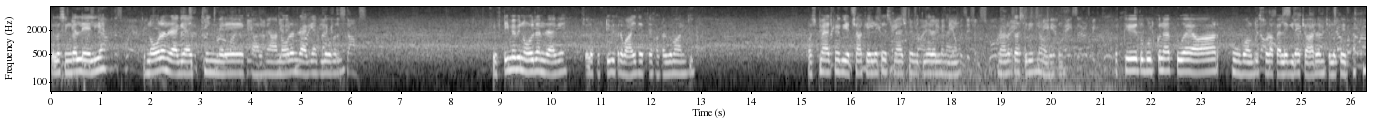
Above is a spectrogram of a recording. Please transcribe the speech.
चलो सिंगल ले लिया तो नौ रन रह गया आई थिंक मेरे ख्याल में। हाँ नौ रन रह गया अगले ओवर में। फिफ्टी में भी नौ रन रह गए। चलो फिफ्टी भी करवा ही देते हैं फकर जमान की। फ़र्स्ट मैच में भी अच्छा खेले थे, इस मैच में भी इतने रन बनाए। ऑफ़ द सीरीज़ ना हो थे ओके तो गुड कनेक्ट हुआ है यार। वो बाउंड्री थोड़ा पहले गिरा, चार रन, चलो कोई बात नहीं।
